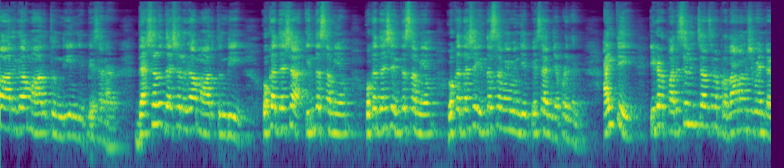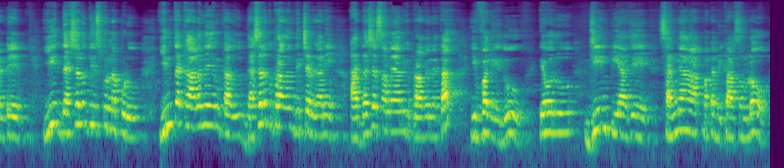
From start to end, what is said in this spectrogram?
వారిగా మారుతుంది అని చెప్పేసి అన్నాడు. దశలు దశలుగా మారుతుంది. ఒక దశ ఇంత సమయం ఒక దశ ఇంత సమయం ఒక దశ ఇంత సమయం అని చెప్పేసి ఆయన చెప్పడం జరిగింది. అయితే ఇక్కడ పరిశీలించాల్సిన ప్రధాన అంశం ఏంటంటే ఈ దశలు తీసుకున్నప్పుడు ఇంతకాలమే కాదు దశలకు ప్రాధాన్యత ఇచ్చాడు కానీ ఆ దశ సమయానికి ప్రాధాన్యత ఇవ్వలేదు. ఎవరు? జీన్ పియాజే సంజ్ఞానాత్మక వికాసంలో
